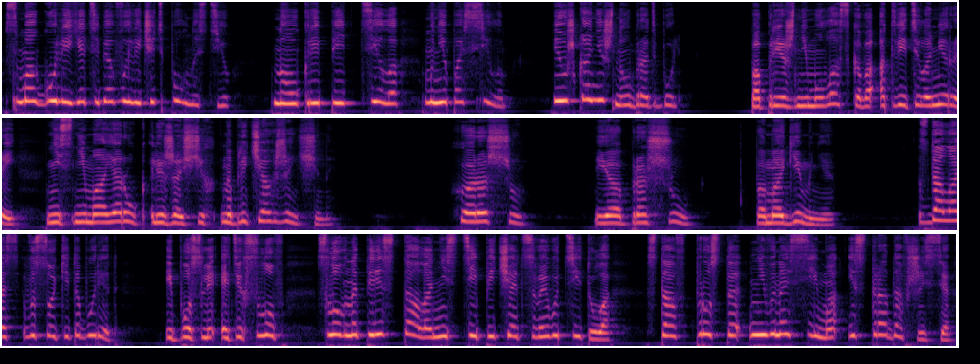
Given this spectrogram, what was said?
смогу ли я тебя вылечить полностью, но укрепить тело мне по силам и уж, конечно, убрать боль». По-прежнему ласково ответила Мирей, не снимая рук, лежащих на плечах женщины. «Хорошо, я прошу, помоги мне». Сдалась высокий табурет, и после этих слов – словно перестала нести печать своего титула, став просто невыносимо истрадавшейся,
